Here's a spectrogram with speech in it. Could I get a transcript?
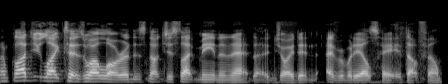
I'm glad you liked it as well, Lauren. It's not just like me and Annette that enjoyed it, and everybody else hated that film.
